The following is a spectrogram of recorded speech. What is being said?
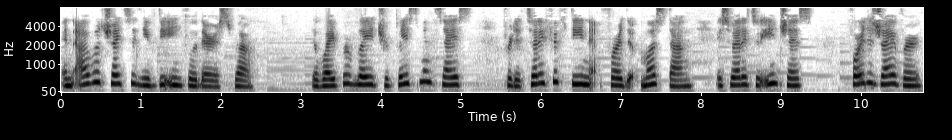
and I will try to leave the info there as well. The wiper blade replacement size for the 2015 Ford Mustang is 22 inches for the driver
